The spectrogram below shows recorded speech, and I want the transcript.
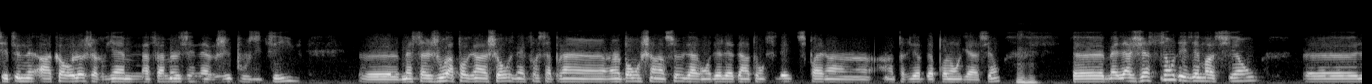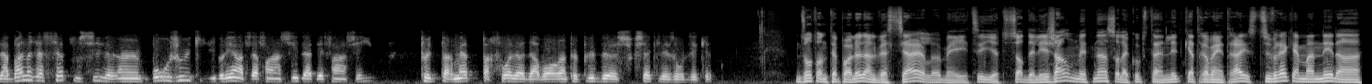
C'est une encore là, je reviens à ma fameuse énergie positive. Euh, mais ça joue à pas grand-chose. Des fois, ça prend un, bon chanceux, la rondelle est dans ton filet tu perds en, période de prolongation. Mhm. Euh, mais la gestion des émotions, euh, la bonne recette aussi, un beau jeu équilibré entre l'offensive et la défensive peut te permettre parfois d'avoir un peu plus de succès que les autres équipes. Nous autres, on n'était pas là dans le vestiaire, là, mais il y a toutes sortes de légendes maintenant sur la Coupe Stanley de 93. Tu vrai qu'à un moment donné, dans,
